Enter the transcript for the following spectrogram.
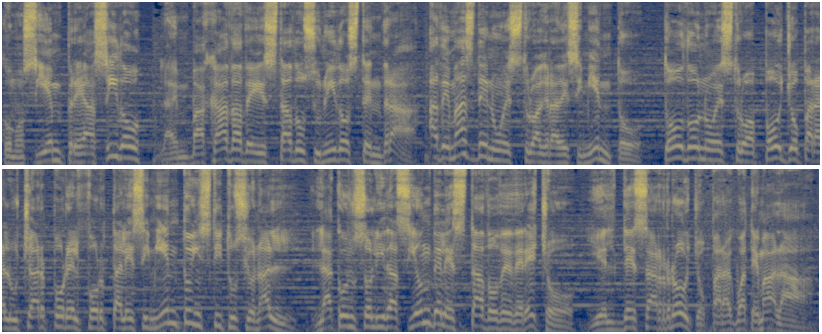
como siempre ha sido, la Embajada de Estados Unidos tendrá, además de nuestro agradecimiento, todo nuestro apoyo para luchar por el fortalecimiento institucional, la consolidación del Estado de Derecho y el desarrollo para Guatemala.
